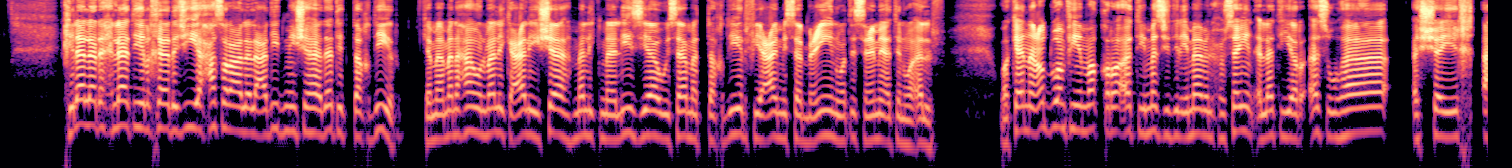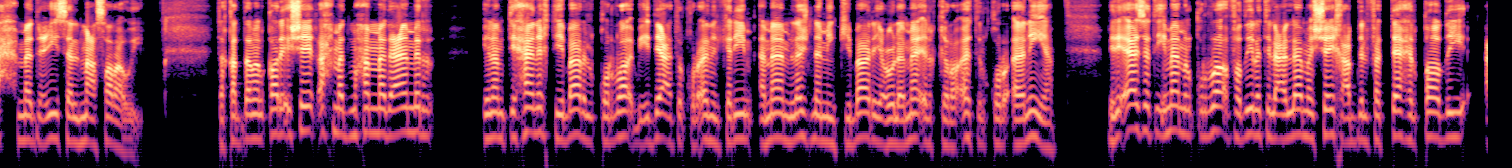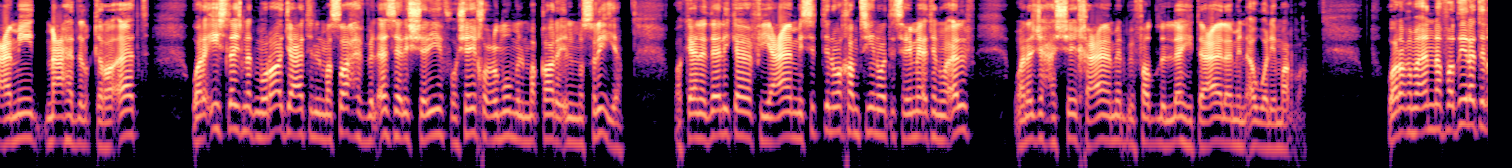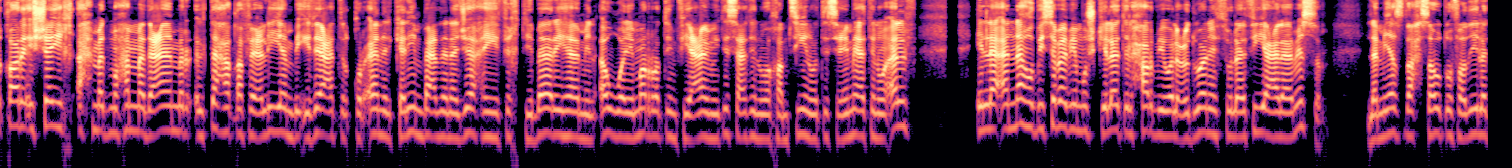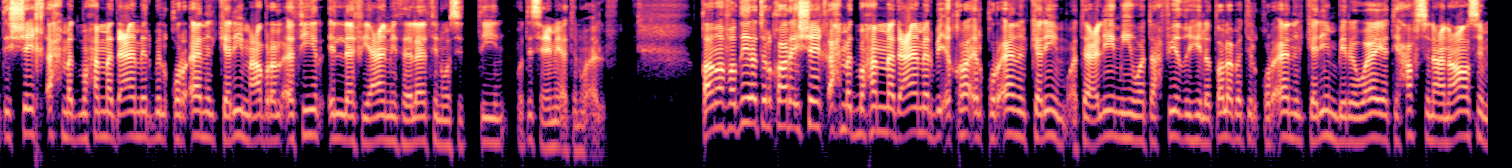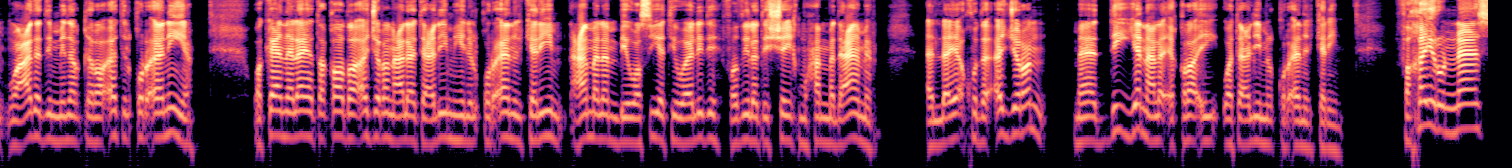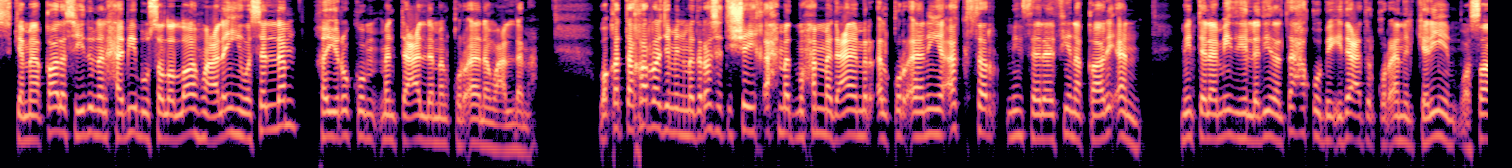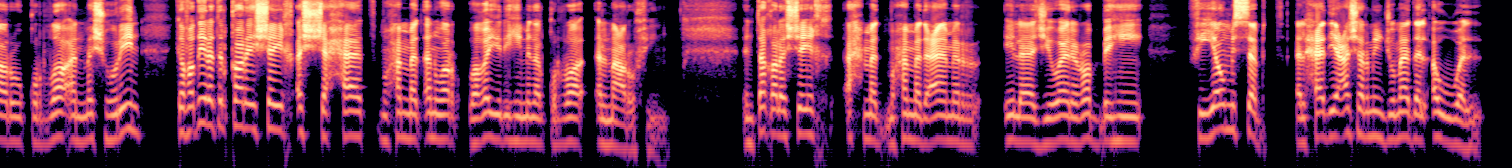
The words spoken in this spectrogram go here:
خلال رحلاته الخارجية حصل على العديد من شهادات التقدير كما منحه الملك علي شاه ملك ماليزيا وسام التقدير في عام سبعين وتسعمائة وألف. وكان عضوا في مقرأة مسجد الإمام الحسين التي يرأسها الشيخ أحمد عيسى المعصراوي. تقدم القارئ الشيخ أحمد محمد عامر إلى امتحان اختبار القراء بإذاعة القرآن الكريم أمام لجنة من كبار علماء القراءات القرآنية برئاسة إمام القراء فضيلة العلامة الشيخ عبد الفتاح القاضي عميد معهد القراءات ورئيس لجنة مراجعة المصاحف بالأزهر الشريف وشيخ عموم المقارئ المصرية. وكان ذلك في عام 56 وتسعمائة وألف ونجح الشيخ عامر بفضل الله تعالى من أول مرة. ورغم أن فضيلة القارئ الشيخ أحمد محمد عامر التحق فعليا بإذاعة القرآن الكريم بعد نجاحه في اختبارها من أول مرة في عام 59 و900 وألف إلا أنه بسبب مشكلات الحرب والعدوان الثلاثي على مصر لم يصدح صوت فضيلة الشيخ أحمد محمد عامر بالقرآن الكريم عبر الأثير إلا في عام 63 و900 وألف. قام فضيلة القارئ الشيخ أحمد محمد عامر بإقراء القرآن الكريم وتعليمه وتحفيظه لطلبة القرآن الكريم برواية حفص عن عاصم وعدد من القراءات القرآنية. وكان لا يتقاضى أجرا على تعليمه للقرآن الكريم عملا بوصية والده فضيلة الشيخ محمد عامر ألا يأخذ أجرا ماديا على إقراء وتعليم القرآن الكريم. فخير الناس كما قال سيدنا الحبيب صلى الله عليه وسلم خيركم من تعلم القرآن وعلمه. وقد تخرج من مدرسة الشيخ أحمد محمد عامر القرآنية أكثر من ثلاثين قارئا من تلاميذه الذين التحقوا بإذاعة القرآن الكريم وصاروا قراء مشهورين كفضيلة القارئ الشيخ الشحات محمد أنور وغيره من القراء المعروفين. انتقل الشيخ أحمد محمد عامر إلى جوار ربه في يوم السبت الحادي عشر من جماد الأول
